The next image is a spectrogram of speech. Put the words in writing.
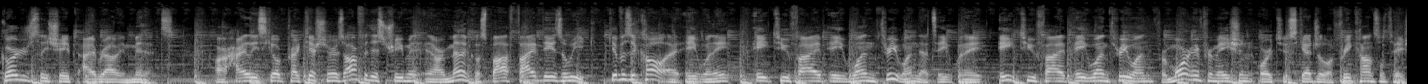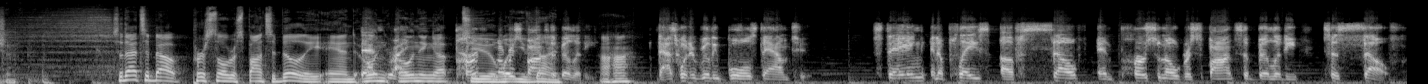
gorgeously shaped eyebrow in minutes. Our highly skilled practitioners offer this treatment in our medical spa five days a week. Give us a call at 818 825 8131. That's 818 825 8131 for more information or to schedule a free consultation. So that's about personal responsibility and own, right. owning up to what you've done. responsibility. Uh huh. That's what it really boils down to. Staying in a place of self and personal responsibility to self.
